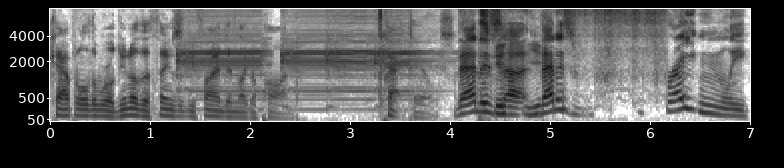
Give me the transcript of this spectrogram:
capital of the world. You know the things that you find in like a pond, cattails. That is Scoot, uh, you- that is frighteningly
